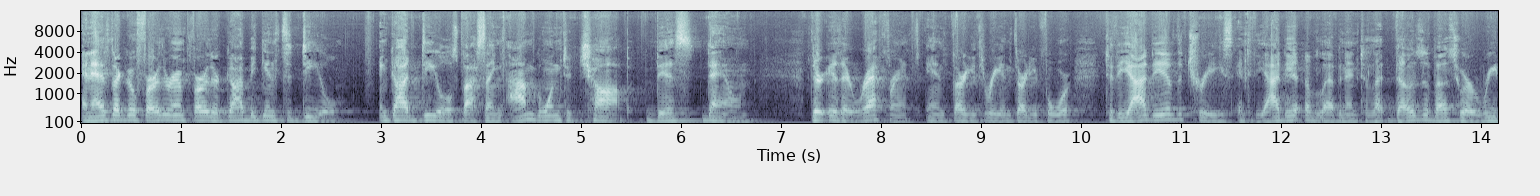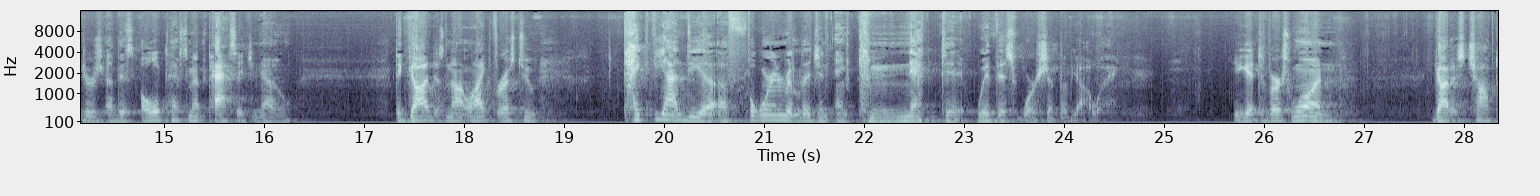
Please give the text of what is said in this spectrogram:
And as they go further and further, God begins to deal. And God deals by saying, I'm going to chop this down. There is a reference in 33 and 34 to the idea of the trees and to the idea of Lebanon to let those of us who are readers of this Old Testament passage know that God does not like for us to take the idea of foreign religion and connect it with this worship of Yahweh. You get to verse 1. God has chopped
